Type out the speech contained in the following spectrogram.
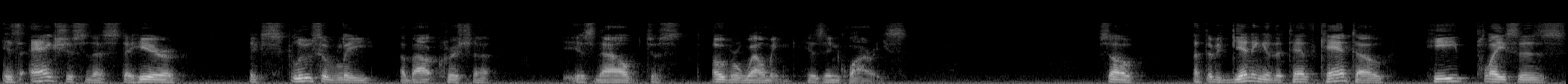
his anxiousness to hear exclusively about Krishna is now just overwhelming his inquiries. So at the beginning of the 10th canto, he places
